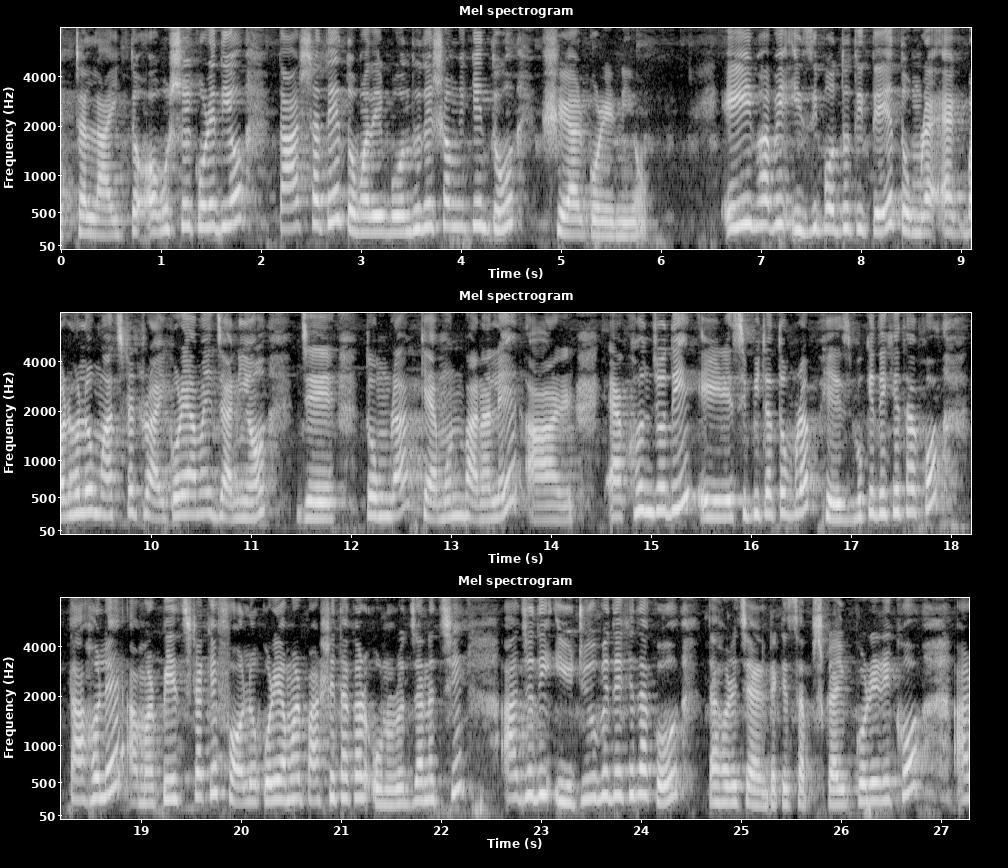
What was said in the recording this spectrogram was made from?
একটা লাইক তো অবশ্যই করে দিও। তার সাথে তোমাদের বন্ধুদের সঙ্গে কিন্তু শেয়ার করে নিও। এইভাবে ইজি পদ্ধতিতে তোমরা একবার হলেও মাছটা ট্রাই করে আমায় জানিও যে তোমরা কেমন বানালে। আর এখন যদি এই রেসিপিটা তোমরা ফেসবুকে দেখে থাকো, তাহলে আমার পেজটাকে ফলো করে আমার পাশে থাকার অনুরোধ জানাচ্ছি। আর যদি ইউটিউবে দেখে থাকো, তাহলে চ্যানেলটাকে সাবস্ক্রাইব করে রেখো। আর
